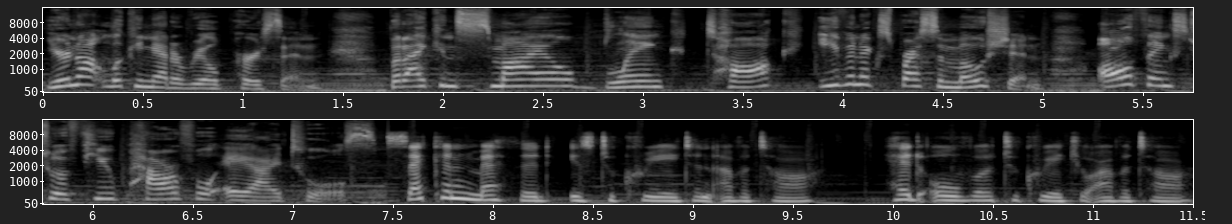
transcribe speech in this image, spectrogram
You're not looking at a real person, but I can smile, blink, talk, even express emotion, all thanks to a few powerful AI tools. Second method is to create an avatar. Head over to create your avatar.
